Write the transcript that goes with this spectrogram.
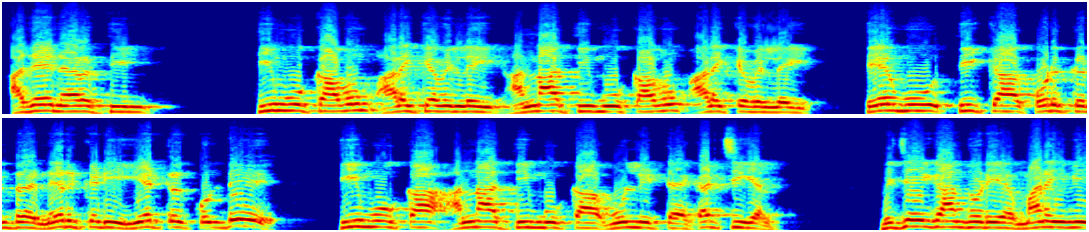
அதே நேரத்தில் திமுகவும் அழைக்கவில்லை அண்ணா திமுகவும் அழைக்கவில்லை. தேமு திக கொடுக்கின்ற நெருக்கடியை ஏற்றுக்கொண்டு திமுக அண்ணா திமுக உள்ளிட்ட கட்சிகள் விஜயகாந்துடைய மனைவி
